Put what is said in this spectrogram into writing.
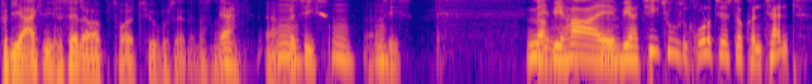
Fordi aktien i sig selv er op, tror jeg, 20 procent eller sådan ja. noget. Ikke? Ja, mm. præcis. Mm. Ja. præcis. Men, så vi har, øh, mm. vi har 10.000 kroner til at stå kontant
